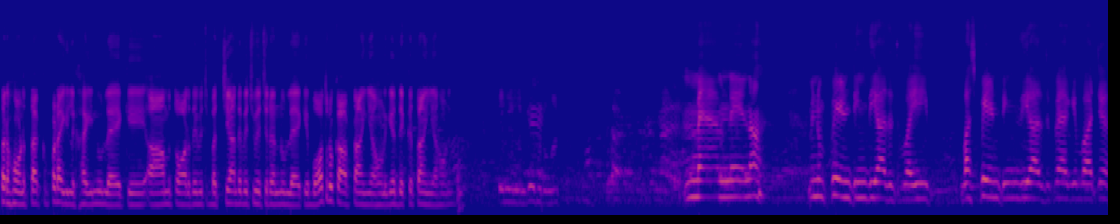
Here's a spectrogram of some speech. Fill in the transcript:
ਪਰ ਹੁਣ ਤੱਕ ਪੜ੍ਹਾਈ ਲਿਖਾਈ ਨੂੰ ਲੈ ਕੇ ਆਮ ਤੌਰ ਦੇ ਵਿੱਚ ਬੱਚਿਆਂ ਦੇ ਵਿੱਚ ਵਿਚਰਨ ਨੂੰ ਲੈ ਕੇ ਬਹੁਤ ਰੁਕਾਵਟਾਂ ਆਈਆਂ ਹੋਣਗੀਆਂ ਦਿੱਕਤਾਂ ਆਈਆਂ ਹੋਣਗੀਆਂ। ਕਿਵੇਂ ਲੰਘੇ ਫਿਰ ਉਹਨਾਂ ਚ? ਮੈਮ ਨੇ ਨਾ ਮੈਨੂੰ ਪੇਂਟਿੰਗ ਦੀ ਆਦਤ ਪਾਈ ਬਸ ਪੇਂਟਿੰਗ ਦੀ ਆਦਤ ਪੈ ਕੇ ਬਾਅਦ ਚ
